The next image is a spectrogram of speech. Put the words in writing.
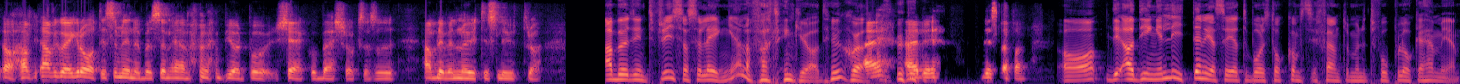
Ja, han, han fick gå gratis i minibussen hem, bjöd på käk och bärs också, så han blev väl nöjd till slut jag. Han behövde inte frysa så länge i alla fall, tänker jag. Det är skönt. Nej, nej det, det slapp han. Ja, det, ja, det är ingen liten resa Göteborg-Stockholm, 15 minuter fotboll och åka hem igen.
